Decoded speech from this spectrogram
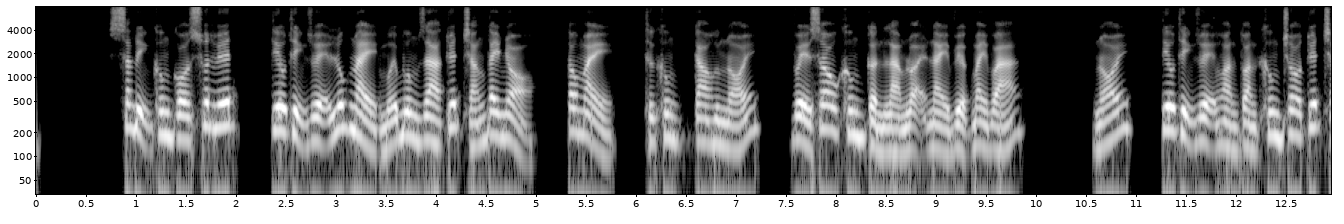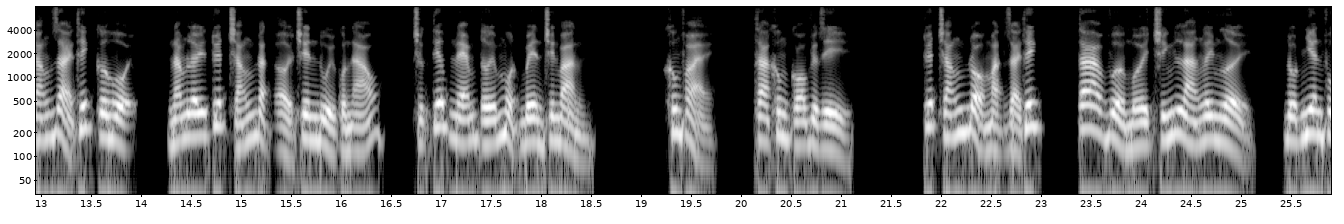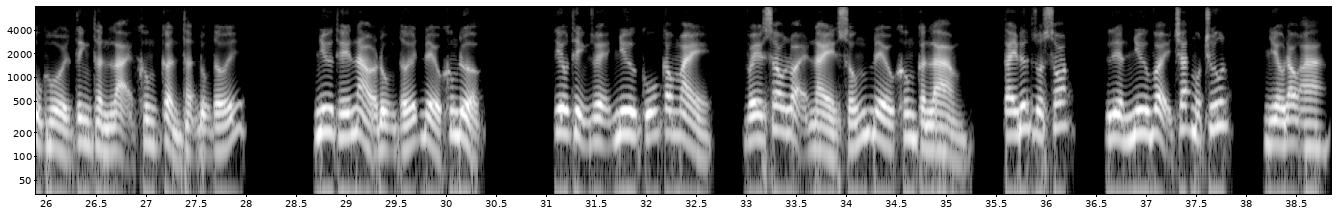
Xác định không có xuất huyết, tiêu thịnh duệ lúc này mới buông ra tuyết trắng tay nhỏ, cao mày, thực không cao hưng nói, về sau không cần làm loại này việc may vá. Nói, tiêu thịnh duệ hoàn toàn không cho tuyết trắng giải thích cơ hội, nắm lấy tuyết trắng đặt ở trên đùi quần áo, trực tiếp ném tới một bên trên bàn. Không phải, ta không có việc gì. Tuyết trắng đỏ mặt giải thích, ta vừa mới chính là ngây người, đột nhiên phục hồi tinh thần lại không cẩn thận đụng tới. Như thế nào đụng tới đều không được. Tiêu thịnh duệ như cũ cao mày, về sau loại này sống đều không cần làm, tay đứt ruột sót, liền như vậy chắt một chút, nhiều đau à.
